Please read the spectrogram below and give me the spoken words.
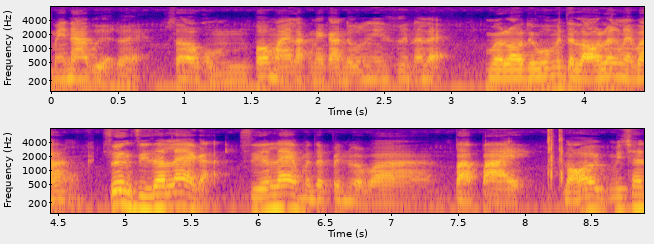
ไม่น่าเบื่อด้วยสำหรับผมเป้าหมายหลักในการดูเรื่องนี้คือนั่นแหละมาเราดูว่ามันจะล้อเรื่องอะไรบ้าง ซึ่งซีซั่นแรกอะซีซั่นแรกมันจะเป็นแบบว่าป่าปลายล้อมิชชั่น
